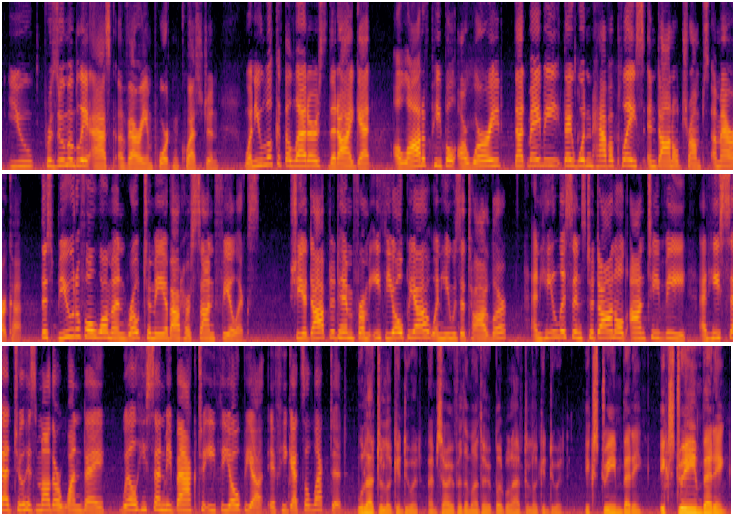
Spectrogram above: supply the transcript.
you presumably ask a very important question. When you look at the letters that I get, a lot of people are worried that maybe they wouldn't have a place in Donald Trump's America. This beautiful woman wrote to me about her son Felix. She adopted him from Ethiopia when he was a toddler, and he listens to Donald on TV, and he said to his mother one day, Will he send me back to Ethiopia if he gets elected? We'll have to look into it. I'm sorry for the mother, but we'll have to look into it. Extreme vetting. Extreme vetting.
